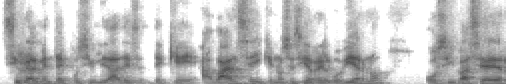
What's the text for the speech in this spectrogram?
si realmente hay posibilidades de que avance y que no se cierre el gobierno o si va a ser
